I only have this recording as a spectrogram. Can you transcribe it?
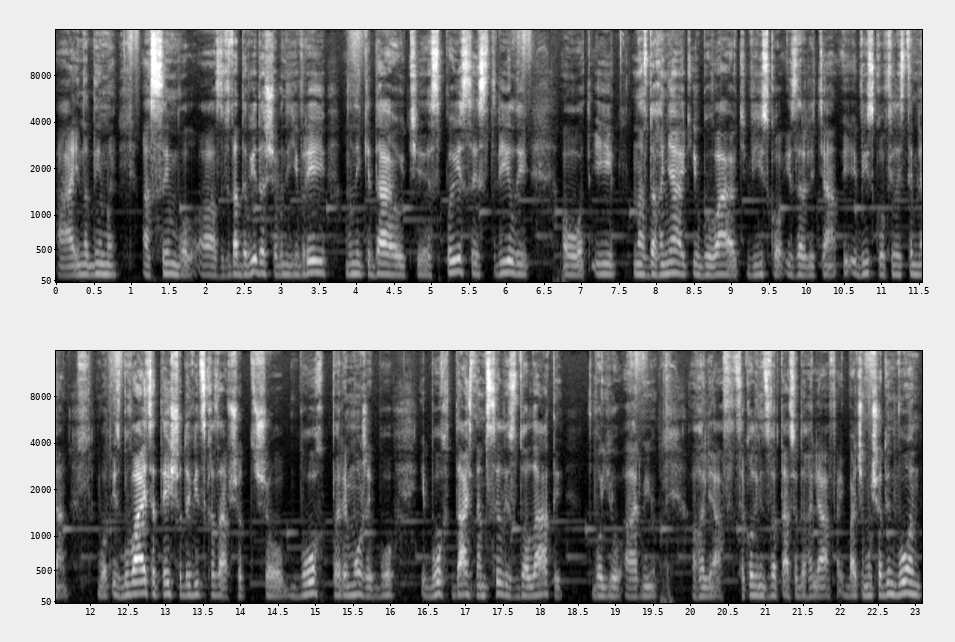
а, і над ними символ звізда Давіда, що вони євреї, вони кидають е, списи, стріли. От, і наздоганяють і вбивають військо ізраїльтян, військо філістимлян. От, і збувається те, що Давід сказав, що, що Бог переможе, Бог, і Бог дасть нам сили здолати твою армію Голіаф. Це коли він звертався до Голіафа. І бачимо, що один воїн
